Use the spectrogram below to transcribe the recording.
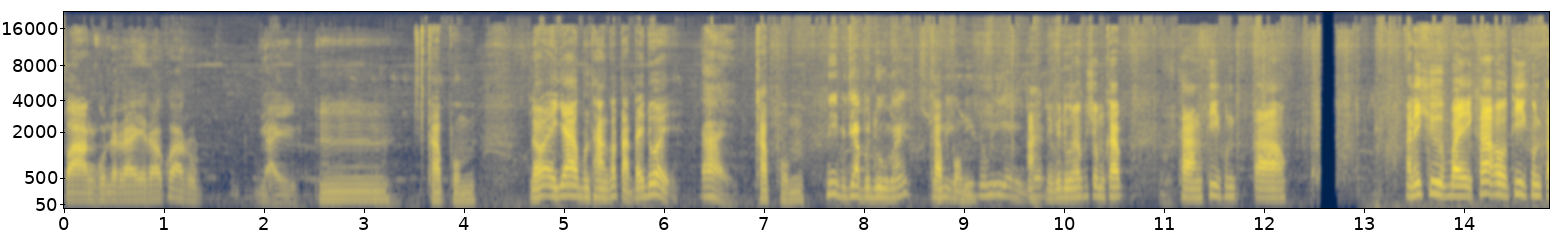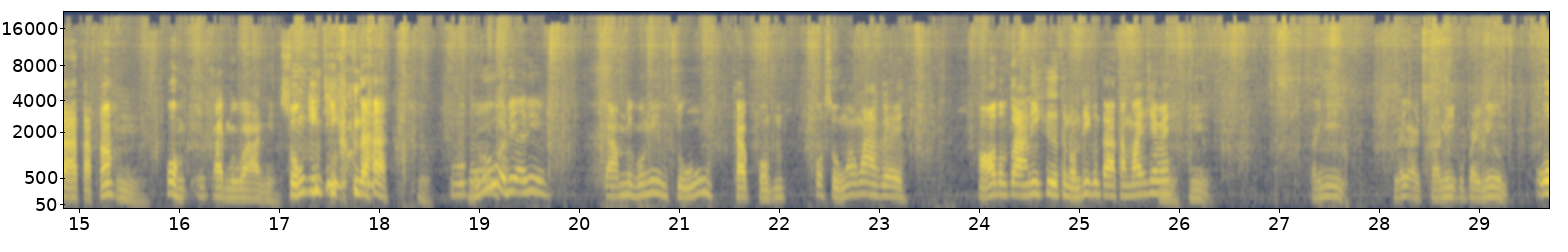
ฟางคนอะไร เราก็เอารถ ใหญ่ อืมครับผม แล้วไอ้หญ้าบนทางก็ตัดได้ด้วย ได้ครับผม นี่ไปจะไปดูไหมครับผม นี่ตรงนี้เองอะเดี๋ยวไปดูนะผู้ชมครับ ทางที่คุณตา อันนี้คือใบข้าวที่คุณตาตัดเนาะ อืมโอ้ การเมื่อวานนี่สูงจริงๆคุณตาโอ้โหรู้อันนี้อันนี้ตามในพวกนี้มันสูงครับผมโอ้สูงมากๆเลย อ๋อตรงกลางนี่คือถนนที่คุณตาทำไว้ใช่ไหมนี่นี่ไปนี่แล้วไอ้ตอนนี้ก็ไปนู่นโอ้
